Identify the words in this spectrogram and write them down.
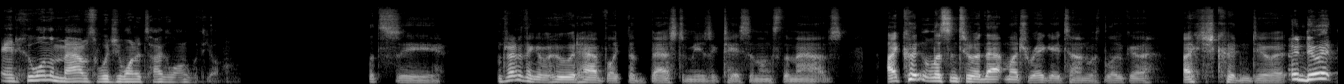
And who on the Mavs would you want to tag along with y'all? Let's see. I'm trying to think of who would have like the best music taste amongst the Mavs. I couldn't listen to that much reggaeton with Luka. I just couldn't do it. Couldn't do it.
